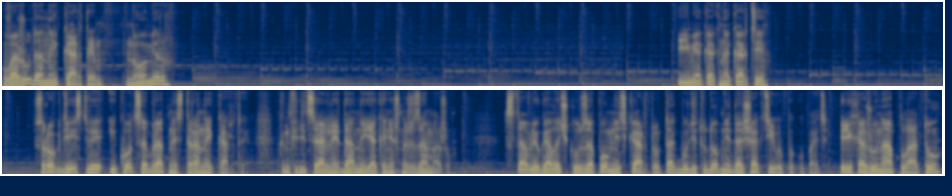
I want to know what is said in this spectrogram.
Ввожу данные карты. Номер... Имя как на карте. Срок действия и код с обратной стороны карты. Конфиденциальные данные я, конечно же, замажу. Ставлю галочку «Запомнить карту». Так будет удобнее дальше активы покупать. Перехожу на оплату.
